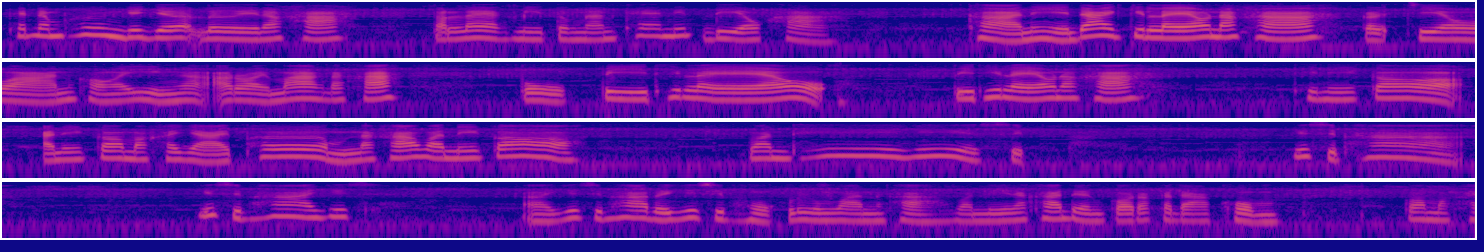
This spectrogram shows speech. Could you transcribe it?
เพชรน้ำผึ้งเยอะๆเลยนะคะ ตอนแรกมีตรงนั้นแค่นิดเดียวค่ะ ค่ะนี่ได้กินแล้วนะคะ กระเจียวหวานของไอหญิงอะอร่อยมากนะคะ ปลูกปีที่แล้ว ปีที่แล้วนะคะ ทีนี้ก็อันนี้ก็มาขยายเพิ่มนะคะ วันนี้ก็วันที่ยี่สิบ ยี่สิบห้ายี่สิบห้ายี่สิบอ่ายี่สิบห้าหรือยี่สิบหกลืมวันค่ะ วันนี้นะคะ เดือนกรกฎาคมก็มาข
